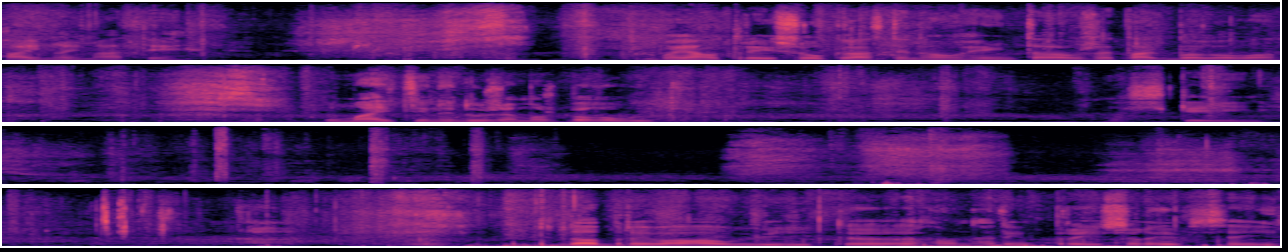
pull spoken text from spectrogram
файно імати. Бо я втре йшов класти на огінь, та вже так було вон. У майці не дуже можна було вийти. Скиїні. Добре, вау, від е, Гонгрін прийшли всі,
